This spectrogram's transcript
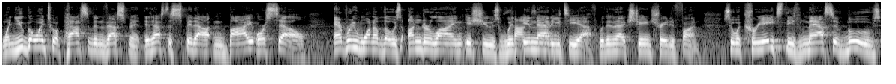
When you go into a passive investment, it has to spit out and buy or sell every one of those underlying issues within that ETF, within that exchange traded fund. So it creates these massive moves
